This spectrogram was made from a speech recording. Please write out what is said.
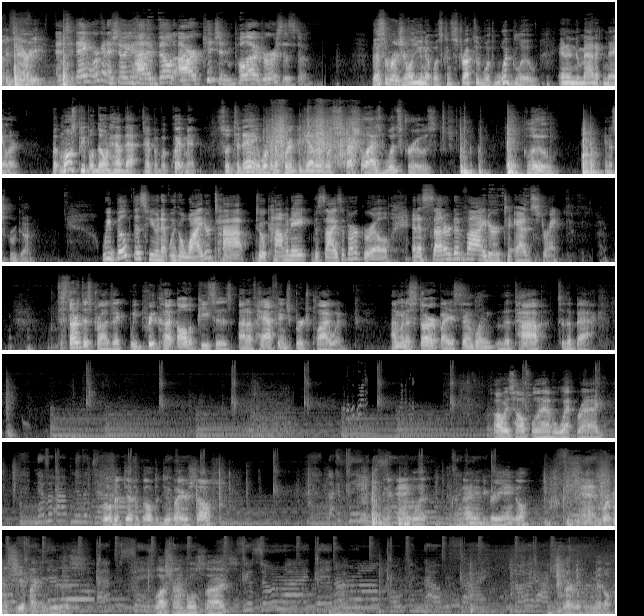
Chuck and Terry. And today we're going to show you how to build our kitchen pull-out drawer system. This original unit was constructed with wood glue and a pneumatic nailer. But most people don't have that type of equipment. So today we're going to put it together with specialized wood screws, glue, and a screw gun. We built this unit with a wider top to accommodate the size of our grill and a center divider to add strength. To start this project, we pre-cut all the pieces out of half-inch birch plywood. I'm going to start by assembling the top to the back. It's always helpful to have a wet rag. A little bit difficult to do by yourself. I'm going to angle it at a 90 degree angle. And we're going to see if I can do this. Flush on both sides. Let's start with the middle.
